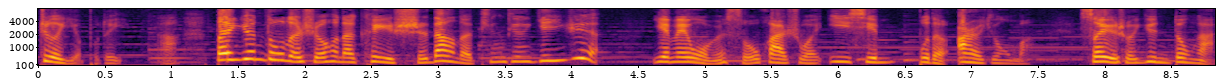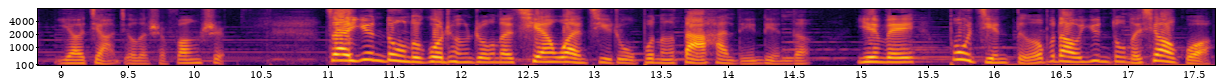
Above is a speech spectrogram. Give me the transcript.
这也不对啊。但运动的时候呢，可以适当的听听音乐。因为我们俗话说一心不得二用嘛，所以说运动啊也要讲究的是方式。在运动的过程中呢，千万记住不能大汗淋淋的，因为不仅得不到运动的效果，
